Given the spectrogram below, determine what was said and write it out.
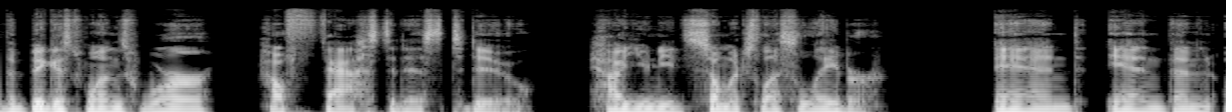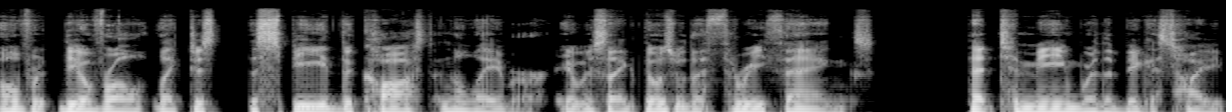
The biggest ones were how fast it is to do, how you need so much less labor and and then over the overall like just the speed the cost and the labor it was like those were the three things that to me were the biggest hype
